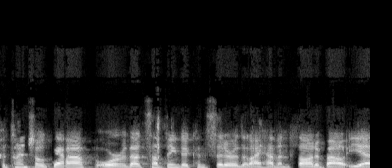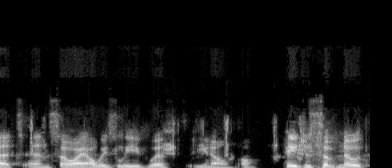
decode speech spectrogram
potential gap or that's something to consider that I haven't thought about yet. And so I always leave with, you know, oh, pages of notes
